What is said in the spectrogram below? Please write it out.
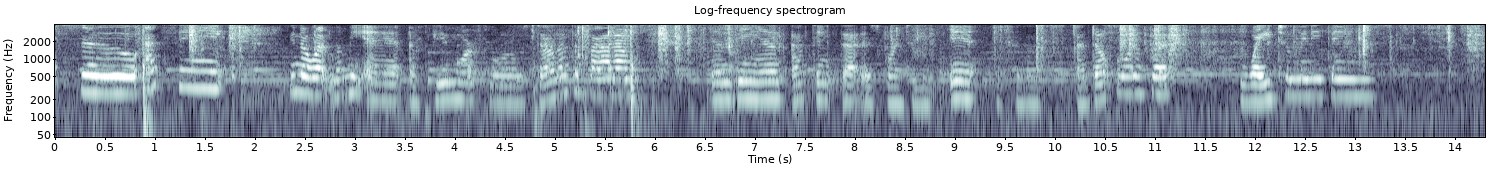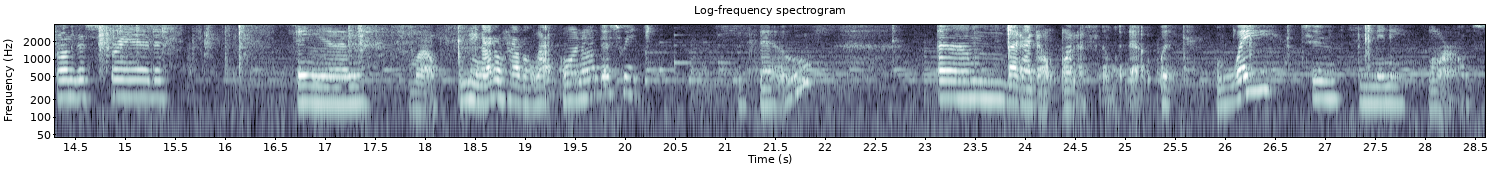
So I think, you know what, let me add a few more florals down at the bottom. And then I think that is going to be it because I don't want to put way too many things on the spread. And, well, I mean, I don't have a lot going on this week, though. Um, but I don't want to fill it up with way too many florals.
